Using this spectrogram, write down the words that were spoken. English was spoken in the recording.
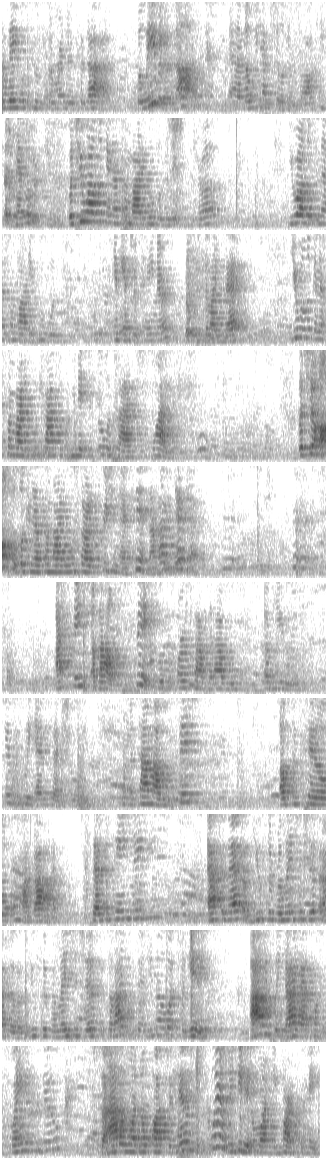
was able to surrender to God. Believe it or not, and I know we have children, so I'll keep it censored. But you are looking at somebody who was addicted to drugs. You are looking at somebody who was an entertainer, anything like that. You were looking at somebody who tried to commit suicide twice. But you're also looking at somebody who started preaching at 10. Now, how did that happen? I think about six was the first time that I was and sexually. From the time I was six up until, oh my God, 17 maybe? After that, abusive relationship after the abusive relationship, until I just said, you know what, forget it. Obviously, God got some explaining to do, so I don't want no parts of him, because clearly he didn't want any parts of me.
